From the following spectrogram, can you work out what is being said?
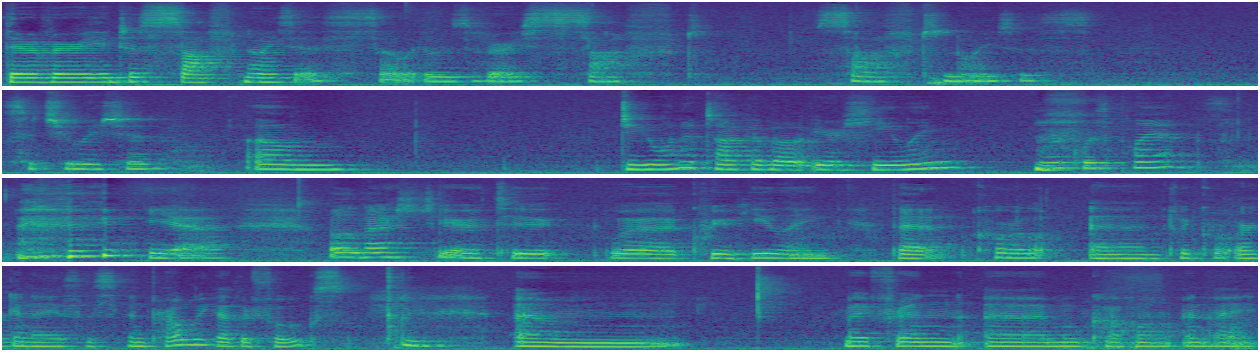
they're very into soft noises, so it was a very soft, soft noises situation. Um, do you want to talk about your healing work with plants? yeah. Well, last year to uh, Queer Healing that Coral and Twinkle organizes, and probably other folks, um, my friend uh, Caron and I,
